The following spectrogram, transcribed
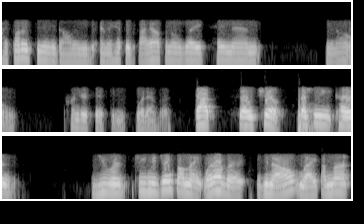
I thought it was three hundred dollars, and I hit this guy up, and I was like, "Hey man, you know, 150, whatever." That's so chill, especially because you were treating me drinks all night, whatever. You know, like I'm not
